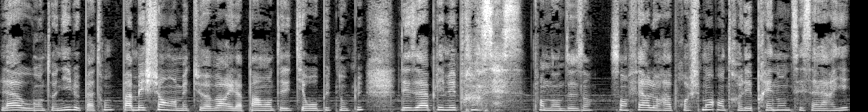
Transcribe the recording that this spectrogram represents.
là où Anthony, le patron, pas méchant, hein, mais tu vas voir, il a pas inventé les tirs au but non plus, les a appelés mes princesses pendant deux ans, sans faire le rapprochement entre les prénoms de ses salariés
